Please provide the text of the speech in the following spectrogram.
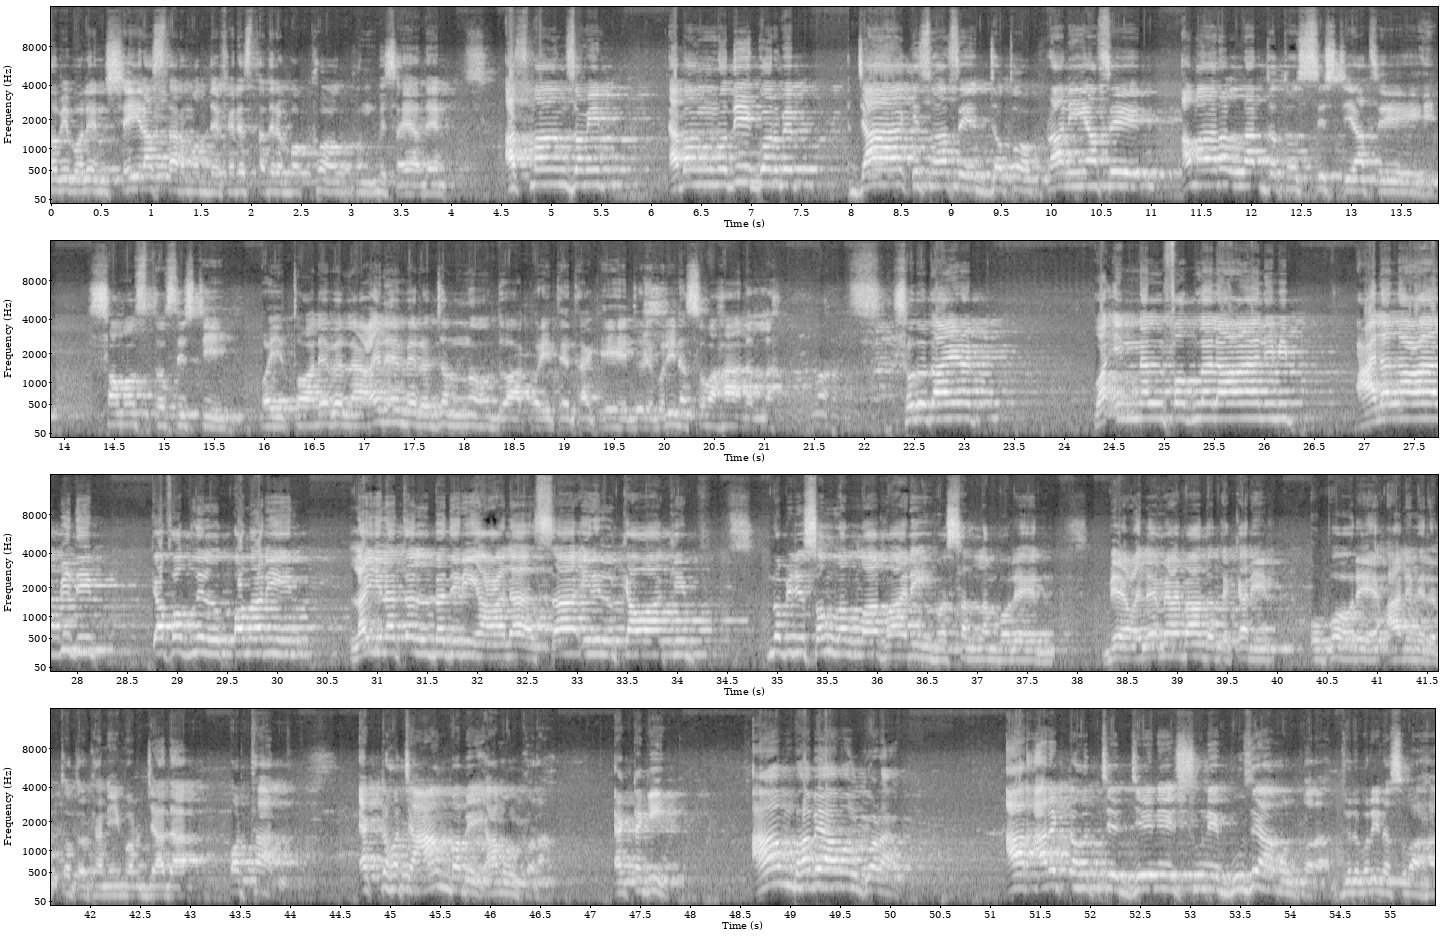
নবী বলেন, সেই রাস্তার মধ্যে ফেরেস্তাদের বক্ষ বিছাইয়া দেন। আসমান, জমিন এবং নদী গর্বে যা কিছু আছে, যত প্রাণী আছে, আমার আল্লাহর যত সৃষ্টি আছে, সমস্ত সৃষ্টি ওই তলেবেল জন্য দোয়া করিতে থাকে। জুড়ে বলি না সোহান আল্লাহ শুধু তাই ওয়া ইন্নাল ফদলাল আলিমি আলাল আবিদি কাফাদলিল কমারিন লাইলাতাল বদরি আলা সাইরিল কাওয়াকিব নবীজি সাল্লাল্লাহু আলাইহি ওয়াসাল্লাম বলেন বেআলেম ইবাদতকারীর উপরে আলেমের ততখানি মর্যাদা। অর্থাৎ একটা হচ্ছে আমভাবে আমল করা, একটা কি? আমভাবে আমল করা। আর আরেকটা হচ্ছে জেনে, শুনে, বুঝে আমল করা। জোরে বলি না সুবাহ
